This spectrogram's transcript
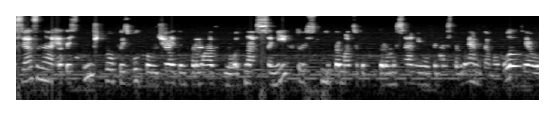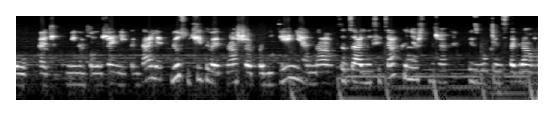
связано это с тем, что Facebook получает информацию от нас самих, то есть информацию, которую мы сами ему предоставляем, там, а вот я, опять же, семейном положении и так далее. Плюс учитывает наше поведение на социальных сетях, конечно же, Facebook Instagram,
